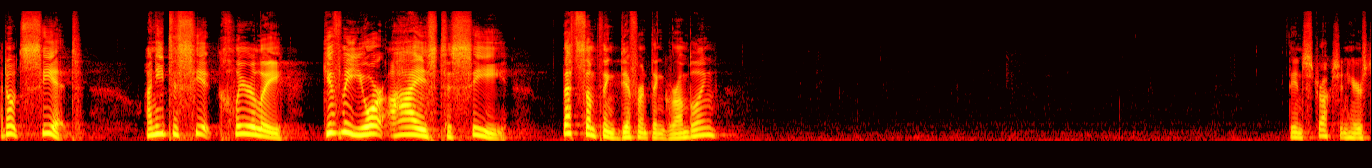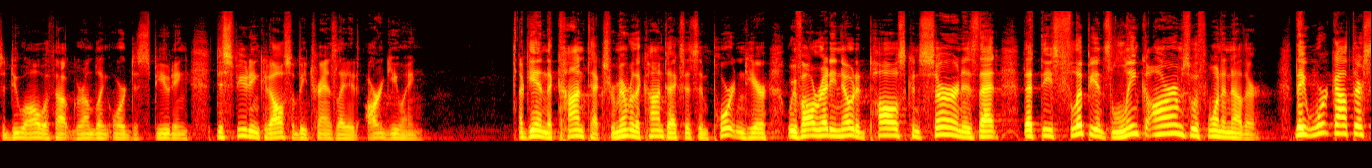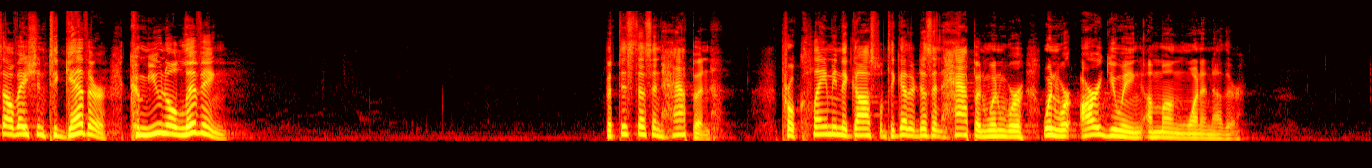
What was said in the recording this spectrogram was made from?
I don't see it. I need to see it clearly. Give me your eyes to see. That's something different than grumbling. The instruction here is to do all without grumbling or disputing. Disputing could also be translated arguing. Again, the context. Remember the context. It's important here. We've already noted Paul's concern is that, that these Philippians link arms with one another. They work out their salvation together, communal living. But this doesn't happen. Proclaiming the gospel together doesn't happen when we're, when we're arguing among one another.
